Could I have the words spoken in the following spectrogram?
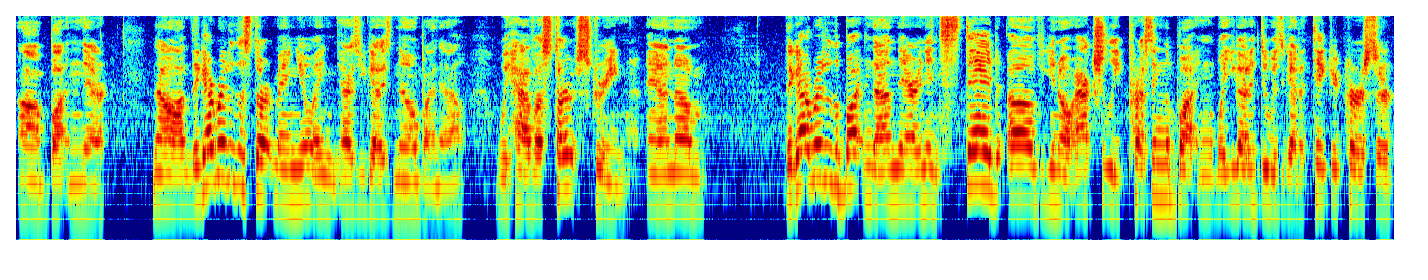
uh, button there. Now, um, they got rid of the start menu, and as you guys know by now, we have a start screen. And um, they got rid of the button down there, and instead of, you know, actually pressing the button, what you got to do is you got to take your cursor,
